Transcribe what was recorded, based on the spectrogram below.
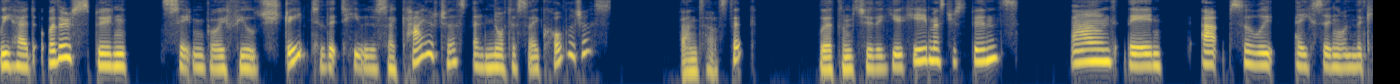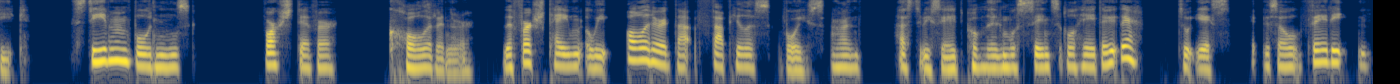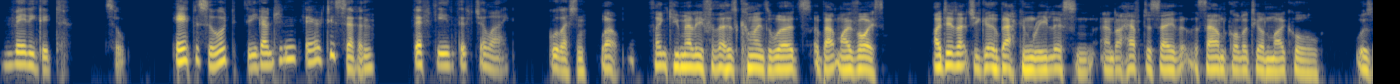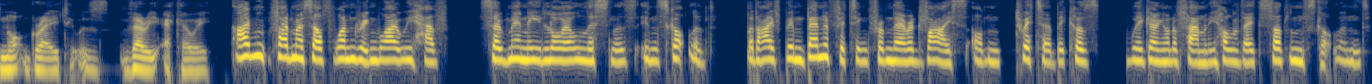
We had Witherspoon setting Roifield straight that he was a psychiatrist and not a psychologist. Fantastic. Welcome to the UK, Mr. Spoons. And then absolute icing on the cake. Stephen Bowden's first ever caller in The first time we all heard that fabulous voice and has to be said, probably the most sensible head out there. So yes, it was all very, very good. So episode 337, 15th of July. Go listen. Well, thank you, Mellie, for those kinds of words about my voice. I did actually go back and re listen, and I have to say that the sound quality on my call was not great. It was very echoey. I find myself wondering why we have so many loyal listeners in Scotland, but I've been benefiting from their advice on Twitter because we're going on a family holiday to southern Scotland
